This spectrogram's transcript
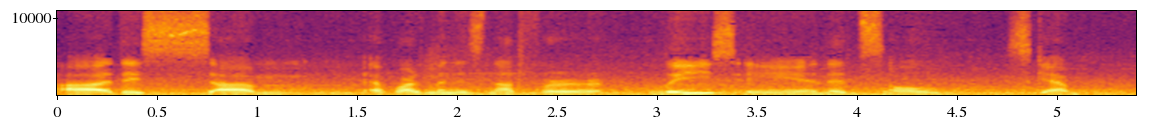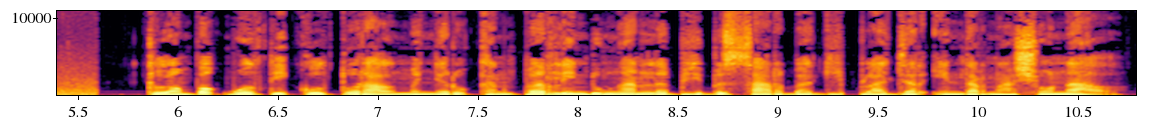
Uh, this um, apartment is not for lease, and it's all scam. Kelompok multikultural menyerukan perlindungan lebih besar bagi pelajar internasional.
